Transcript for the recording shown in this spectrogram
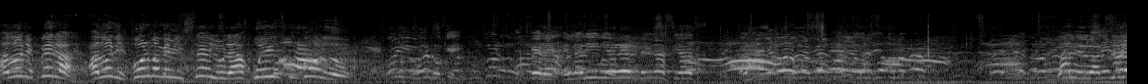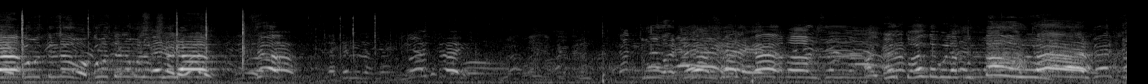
Adonis, espera. Adonis, fórmame mi célula. Jueguen con gordo. Oye, bueno, ok. Espere, en la línea verde, gracias. Dale, lo accioné. ¿Cómo entrenamos? ¿Cómo entrenamos los acciones? Tú, Alberto, anda con la puntada, weón. Alberto,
